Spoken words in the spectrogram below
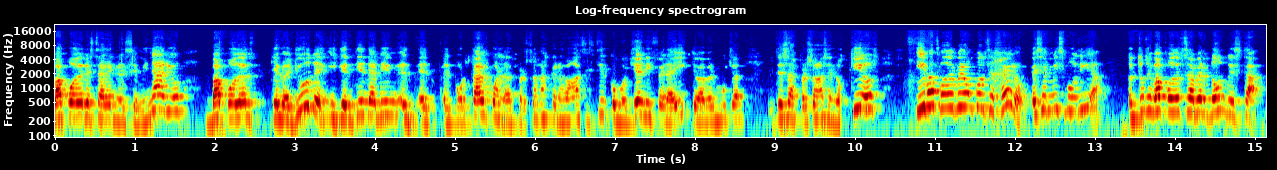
Va a poder estar en el seminario, va a poder que lo ayuden y que entienda bien el, portal con las personas que nos van a asistir, como Jennifer ahí, que va a haber muchas de esas personas en los kiosks, y va a poder ver a un consejero ese mismo día. Entonces va a poder saber dónde está.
